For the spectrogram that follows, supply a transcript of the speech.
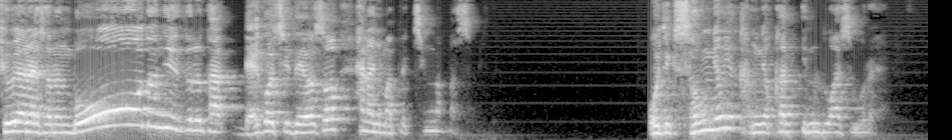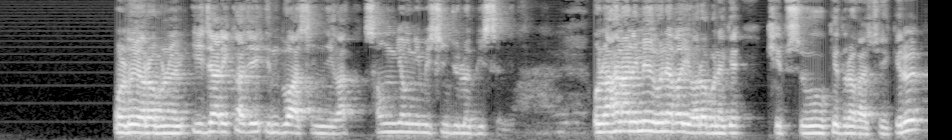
교회 안에서는 모든 일들은 다 내 것이 되어서 하나님 앞에 책망받습니다. 오직 성령의 강력한 인도하심으로 해. 오늘도 여러분을 이 자리까지 인도하신 이가 성령님이신 줄로 믿습니다. 오늘 하나님의 은혜가 여러분에게 깊숙이 들어갈 수 있기를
